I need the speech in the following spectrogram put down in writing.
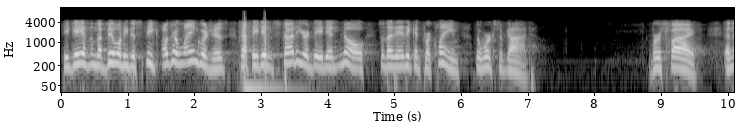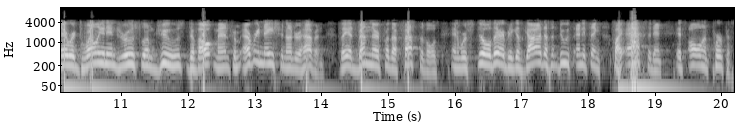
He gave them the ability to speak other languages that they didn't study or they didn't know so that they could proclaim the works of God. Verse 5. And there were dwelling in Jerusalem Jews, devout men from every nation under heaven. They had been there for the festivals and were still there because God doesn't do anything by accident. It's all on purpose.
